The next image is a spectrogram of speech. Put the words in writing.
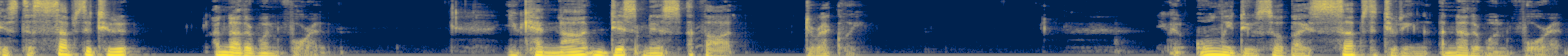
is to substitute another one for it. You cannot dismiss a thought directly. You can only do so by substituting another one for it.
